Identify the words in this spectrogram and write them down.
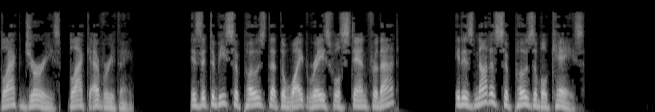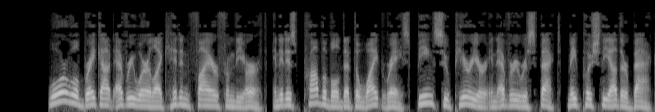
black juries, black everything. Is it to be supposed that the white race will stand for that? It is not a supposable case. War will break out everywhere like hidden fire from the earth, and it is probable that the white race, being superior in every respect, may push the other back,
